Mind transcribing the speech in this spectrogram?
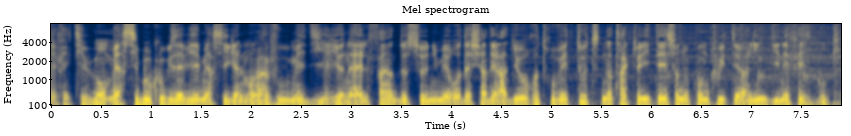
Effectivement. Merci beaucoup, Xavier. Merci également à vous, Mehdi et Lionel. Fin de ce numéro d'HRD Radio. Retrouvez toute notre actualité sur nos comptes Twitter, LinkedIn et Facebook.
